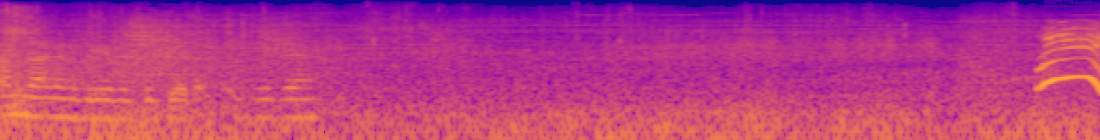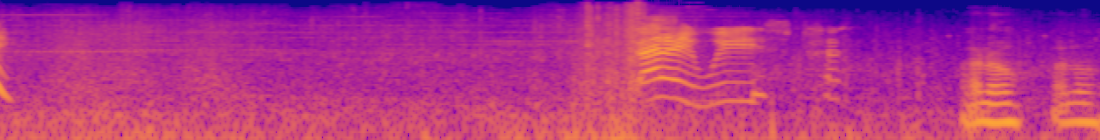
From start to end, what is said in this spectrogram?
I'm not gonna be able to get up over there. Whee! Hey, we. I know. I know.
